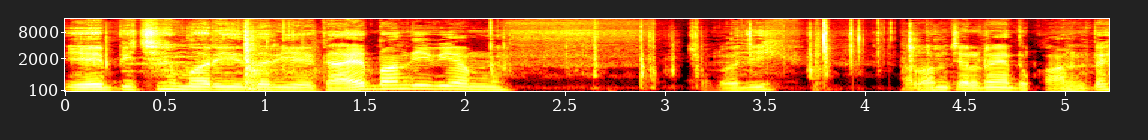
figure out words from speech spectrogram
ये पीछे हमारी इधर ये गाय बांधी हुई हमने। चलो जी, अब हम चल रहे हैं दुकान पे।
